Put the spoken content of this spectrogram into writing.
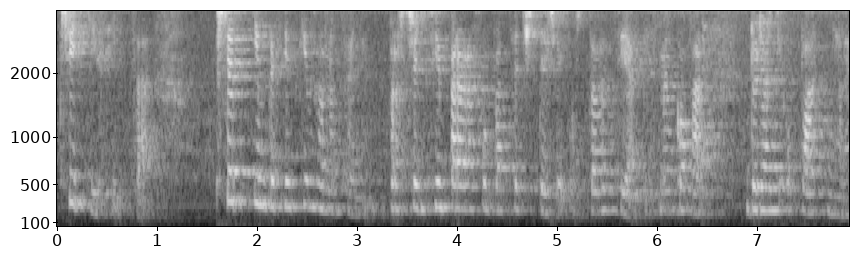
3000 před tím technickým zhodnocením prostřednictvím paragrafu 24 odstavec 2 písmenkové dodání uplatnili.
